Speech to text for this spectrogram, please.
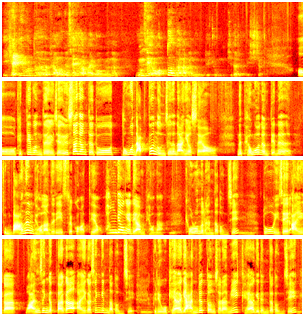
이 개띠분들 병원년 새해가 밝아오면은 운세에 어떤 변화 변동들이 좀 기다리고 계시죠? 어, 개띠분들 이제 을사년 때도 너무 나쁜 운세는 아니었어요. 근데 병원년 때는 좀 많은 변화들이 있을 것 같아요. 환경에 대한 변화. 네. 결혼을 한다든지 음, 또 이제 아이가 뭐 안 생겼다가 아이가 생긴다든지 음. 그리고 계약이 안 됐던 사람이 계약이 된다든지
